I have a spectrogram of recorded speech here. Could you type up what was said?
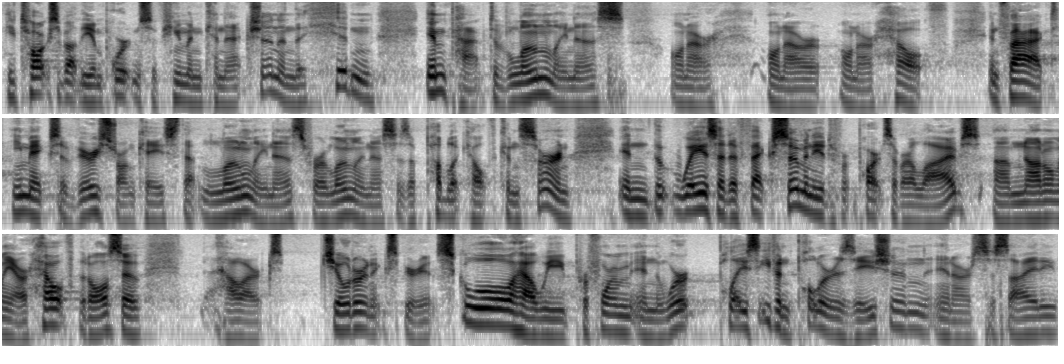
He talks about the importance of human connection and the hidden impact of loneliness on our on our, on our health. In fact, he makes a very strong case that loneliness, for loneliness, is a public health concern in the ways that affect so many different parts of our lives, um, not only our health, but also how our children experience school, how we perform in the workplace, even polarization in our society.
